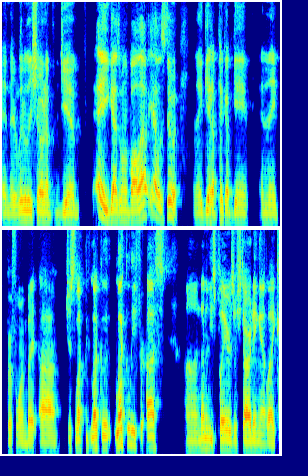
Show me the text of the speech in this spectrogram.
and they're literally showing up at the gym. Hey, you guys want to ball out? Yeah, let's do it. And they get a pickup game and they perform. But uh, just luckily, luckily, luckily for us, uh, none of these players are starting at like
